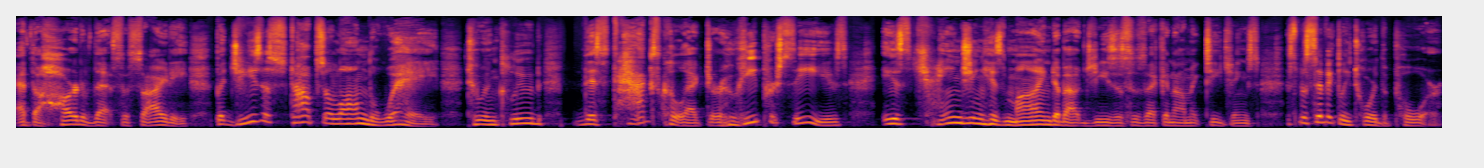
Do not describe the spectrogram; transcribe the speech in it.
at the heart of that society. But Jesus stops along the way to include this tax collector who he perceives is changing his mind about Jesus' economic teachings, specifically toward the poor.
